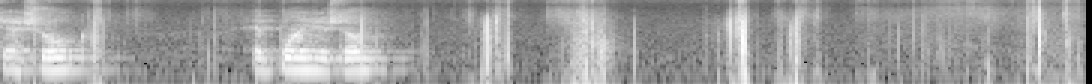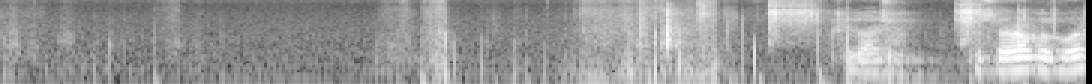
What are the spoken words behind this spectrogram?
Já e É bom, gestão. pedaço. Personal какой?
